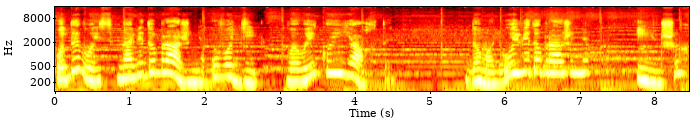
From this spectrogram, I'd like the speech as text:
Подивись на відображення у воді великої яхти. Домалюй відображення інших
